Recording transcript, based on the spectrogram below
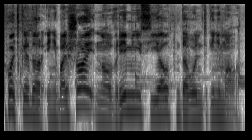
Хоть коридор и небольшой, но времени съел довольно-таки немало.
